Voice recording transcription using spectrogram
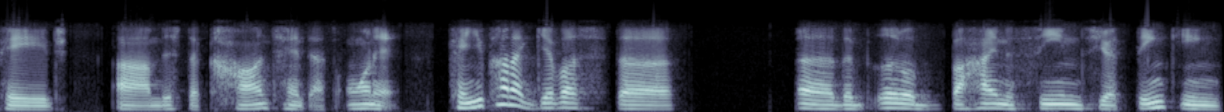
page. Um, just the content that's on it can you kind of give us the uh, the little behind the scenes your thinking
